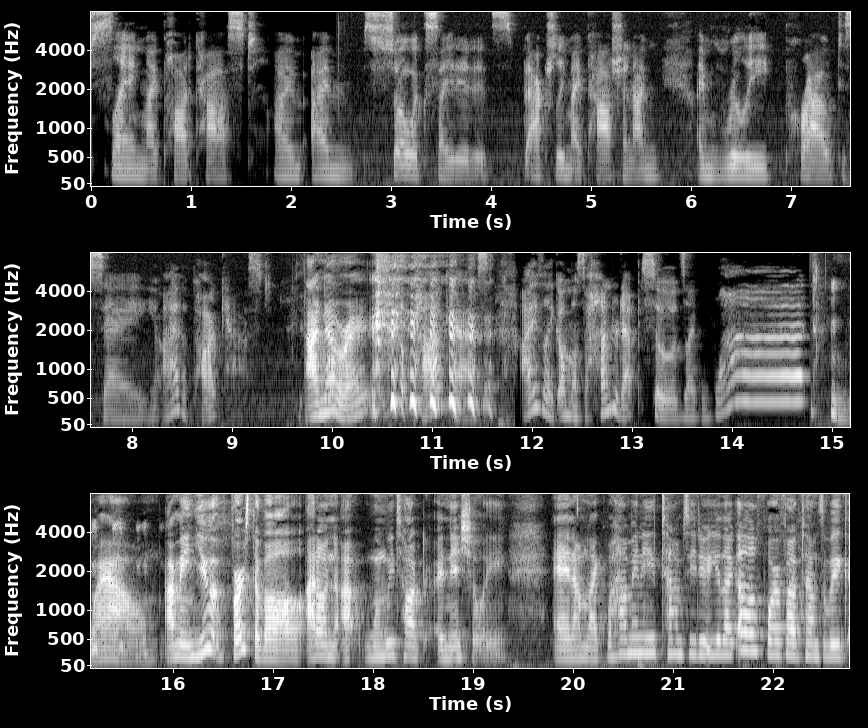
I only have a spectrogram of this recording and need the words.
slaying my podcast. I'm I'm so excited. It's actually my passion. I'm I'm really proud to say I have a podcast. I know, right? Have a podcast. I have like almost 100 episodes. Like, what? wow. I mean, you first of all, I don't know when we talked initially, and I'm like, well, how many times do you do? You're like, oh, four or five times a week.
